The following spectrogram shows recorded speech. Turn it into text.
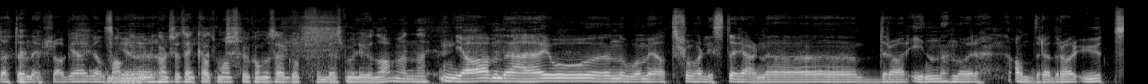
dette nedslaget. Ganske, Mange ville kanskje tenke at man skulle komme seg godt best mulig unna, men eh, Ja, men det er jo noe med at journalister gjerne drar inn når andre drar ut.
